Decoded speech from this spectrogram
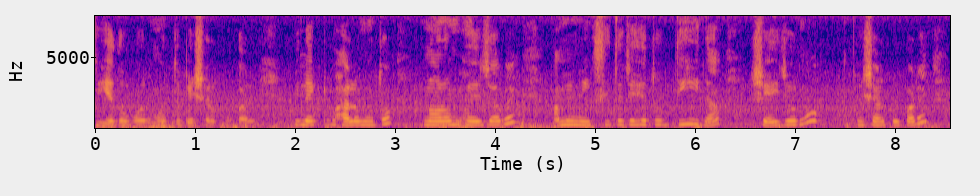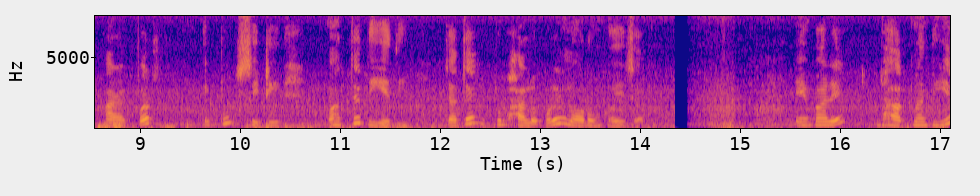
দিয়ে দেবো এর মধ্যে প্রেশার কুকারে দিলে একটু ভালো মতো নরম হয়ে যাবে। আমি মিক্সিতে যেহেতু দিই না, সেই জন্য প্রেশার কুকারে আরেকবার একটু সিটি মারতে দিয়ে দিই, যাতে একটু ভালো করে নরম হয়ে যায়। এবারে ঢাকনা দিয়ে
